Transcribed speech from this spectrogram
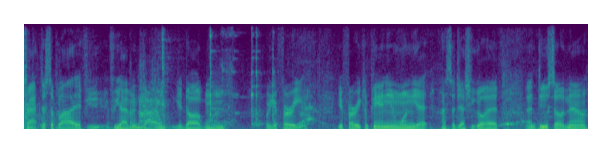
Tractor Supply. If you if you haven't gotten your dog one or your furry your furry companion one yet, I suggest you go ahead and do so now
